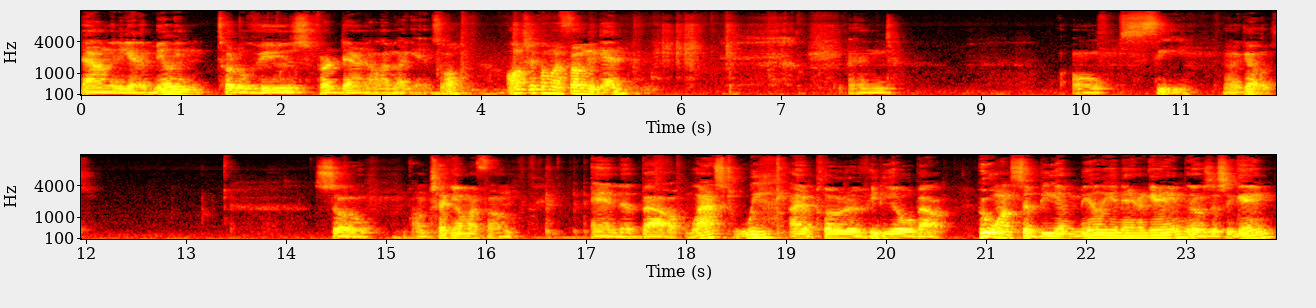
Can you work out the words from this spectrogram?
Now I'm gonna get a million total views for Derin Alemdar game. So I'll, check on my phone again. And I'll see how it goes. So I'm checking on my phone and about last week I uploaded a video about who wants to be a millionaire game. It was just a game.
